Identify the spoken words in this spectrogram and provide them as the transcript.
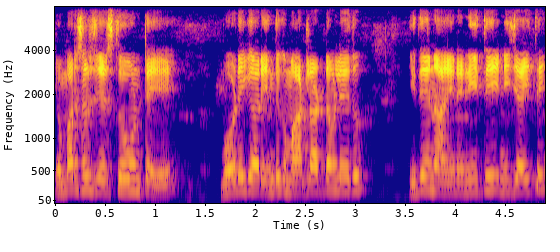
విమర్శలు చేస్తూ ఉంటే మోడీ గారు ఎందుకు మాట్లాడటం లేదు? ఇదేనా ఆయన నీతి నిజాయితీ.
